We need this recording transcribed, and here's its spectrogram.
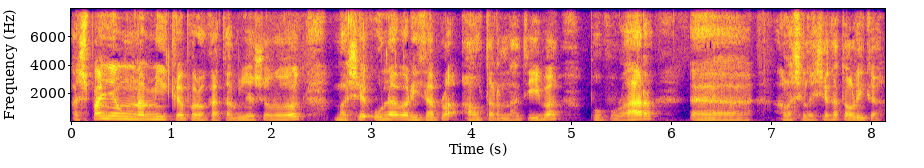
a Espanya una mica, però a Catalunya sobretot, va ser una veritable alternativa popular eh, a l'Església Catòlica.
